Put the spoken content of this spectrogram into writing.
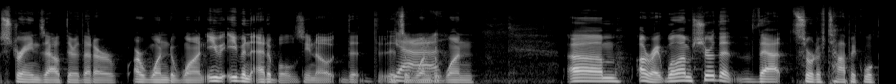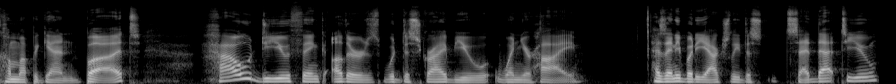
strains out there that are are one to one, even edibles. You know, that it's a one to one. Um. All right. Well, I'm sure that that sort of topic will come up again, but How do you think others would describe you when you're high? Has anybody actually just said that to you?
